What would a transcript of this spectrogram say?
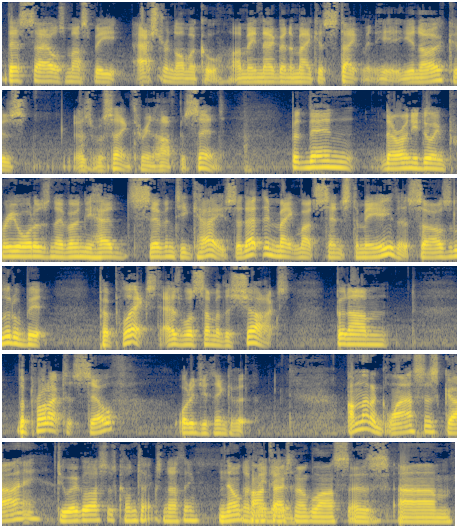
Their sales must be astronomical. I mean, they're going to make a statement here, you know, because as we we're saying, three and a half percent. But then they're only doing pre-orders and they've only had 70k, so that didn't make much sense to me either. So I was a little bit perplexed, as was some of the sharks. But um, the product itself, what did you think of it? I'm not a glasses guy. Do you wear glasses, contacts, nothing? No me contacts, no glasses. Um,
